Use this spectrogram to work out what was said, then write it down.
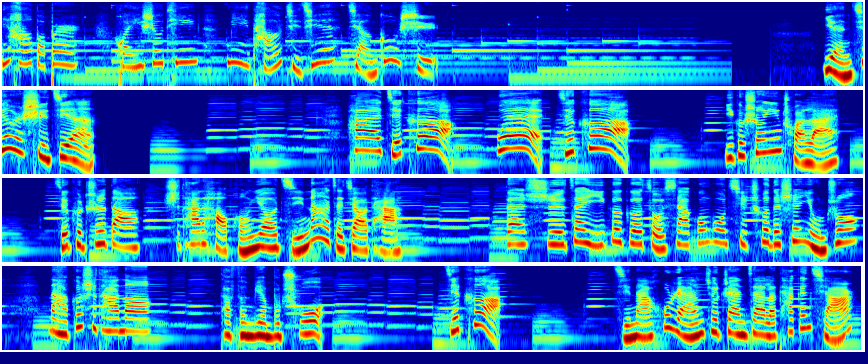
你好，宝贝儿，欢迎收听蜜桃姐姐讲故事。眼镜事件。嗨，杰克！喂，杰克！一个声音传来，杰克知道是他的好朋友吉娜在叫他，但是在一个个走下公共汽车的身影中，哪个是他呢？他分辨不出。杰克，吉娜忽然就站在了他跟前儿。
